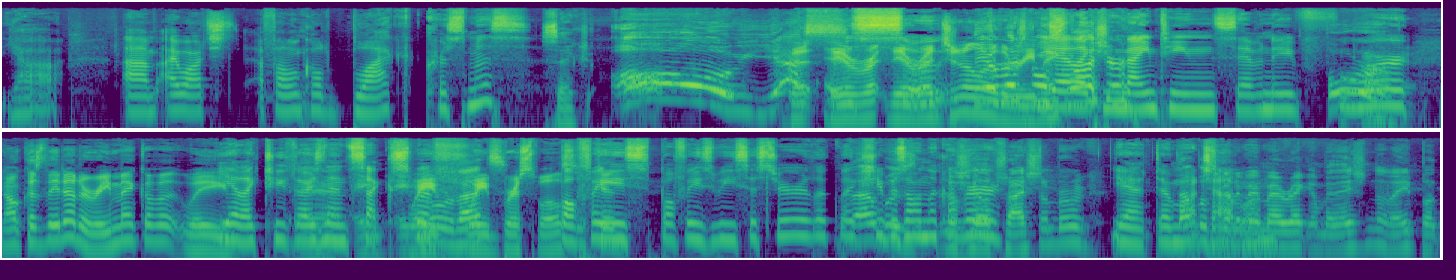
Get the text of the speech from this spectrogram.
Yeah. Um, I watched a film called Black Christmas. Sexual. Oh, yes. The, the, ori- the original the or the original remake? yeah, like slasher? 1974. No, because they did a remake of it. We, Yeah, like 2006. eight- where eight- we, that's we Bruce Willis. kid. Buffy's Buffy's wee sister looked like That she was, on the cover. Michelle cover. Trachtenberg. Yeah, don't That watch was that going to be my recommendation tonight, but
